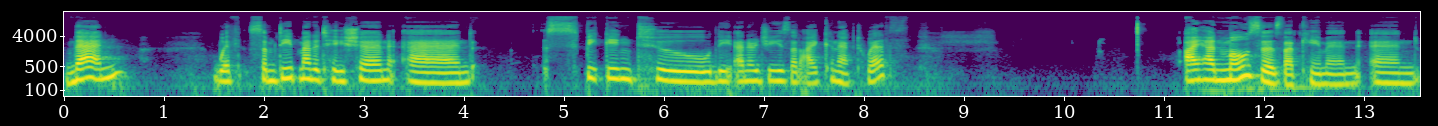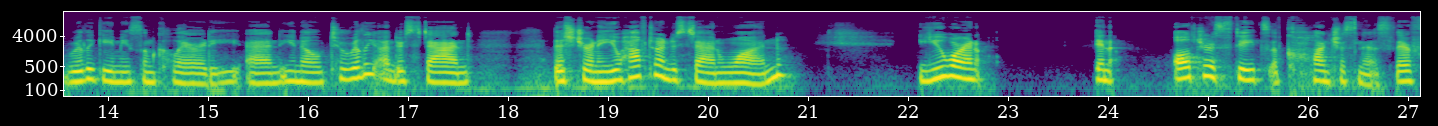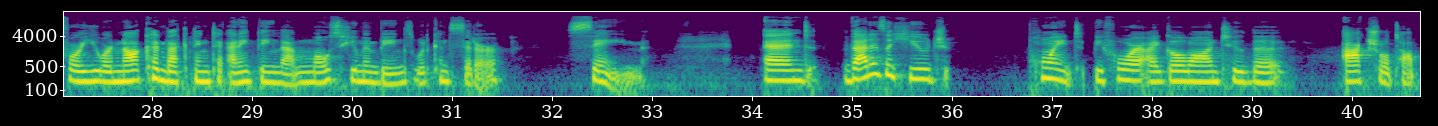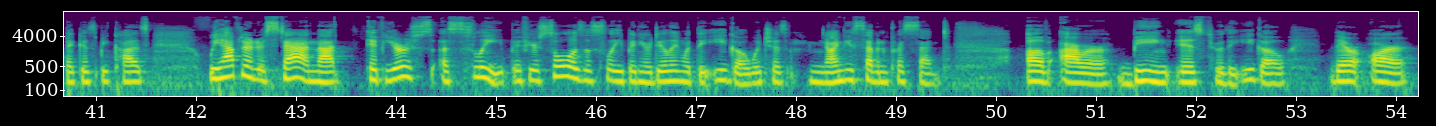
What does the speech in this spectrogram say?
Then, with some deep meditation and speaking to the energies that I connect with, I had Moses that came in and really gave me some clarity. And, you know, to really understand this journey, you have to understand one, you are an, in alter states of consciousness. Therefore, you are not connecting to anything that most human beings would consider sane. And that is a huge point before I go on to the actual topic, is because we have to understand that if you're asleep, if your soul is asleep and you're dealing with the ego, which is 97% of our being is through the ego, there are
